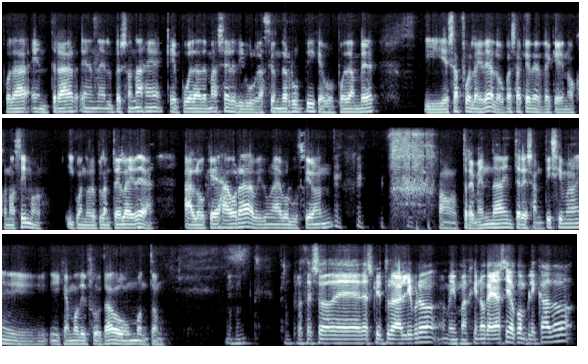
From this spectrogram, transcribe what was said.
pueda entrar en el personaje, que pueda además ser divulgación de rugby, que puedan ver Y esa fue la idea. Lo que pasa es que desde que nos conocimos y cuando le planteé la idea a lo que es ahora ha habido una evolución tremenda, interesantísima y, que hemos disfrutado un montón. El proceso de, escritura del libro me imagino que haya sido complicado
